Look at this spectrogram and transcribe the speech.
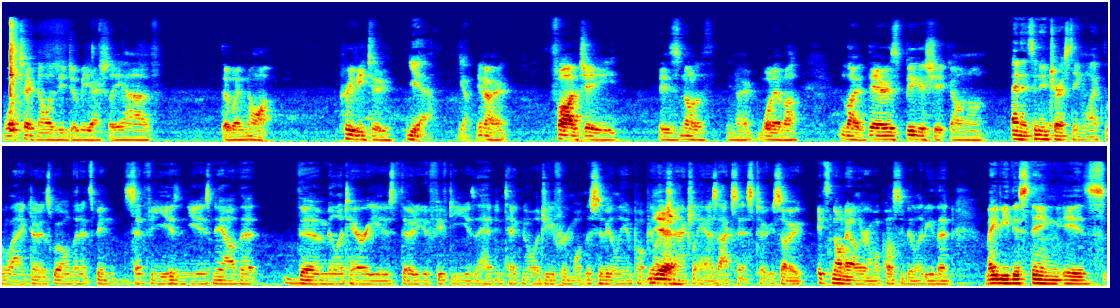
what technology do we actually have that we're not privy to? Yeah, Yeah, You know, five G is not a you know whatever. Like there is bigger shit going on. and it's an interesting like little anecdote as well that it's been said for years and years now that the military is 30 to 50 years ahead in technology from what the civilian population Yeah. actually has access to so it's not out of the realm of possibility that maybe this thing is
